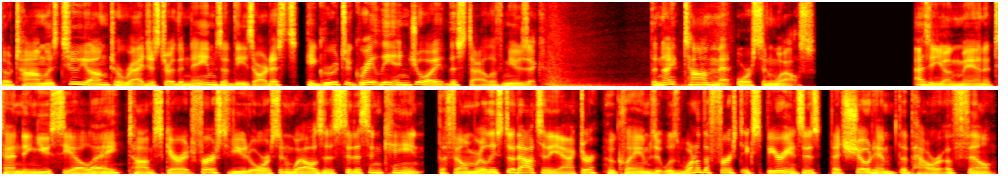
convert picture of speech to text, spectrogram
Though Tom was too young to register the names of these artists, he grew to greatly enjoy the style of music. The night Tom met Orson Welles. As a young man attending UCLA, Tom Skerritt first viewed Orson Welles as Citizen Kane. The film really stood out to the actor, who claims it was one of the first experiences that showed him the power of film.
